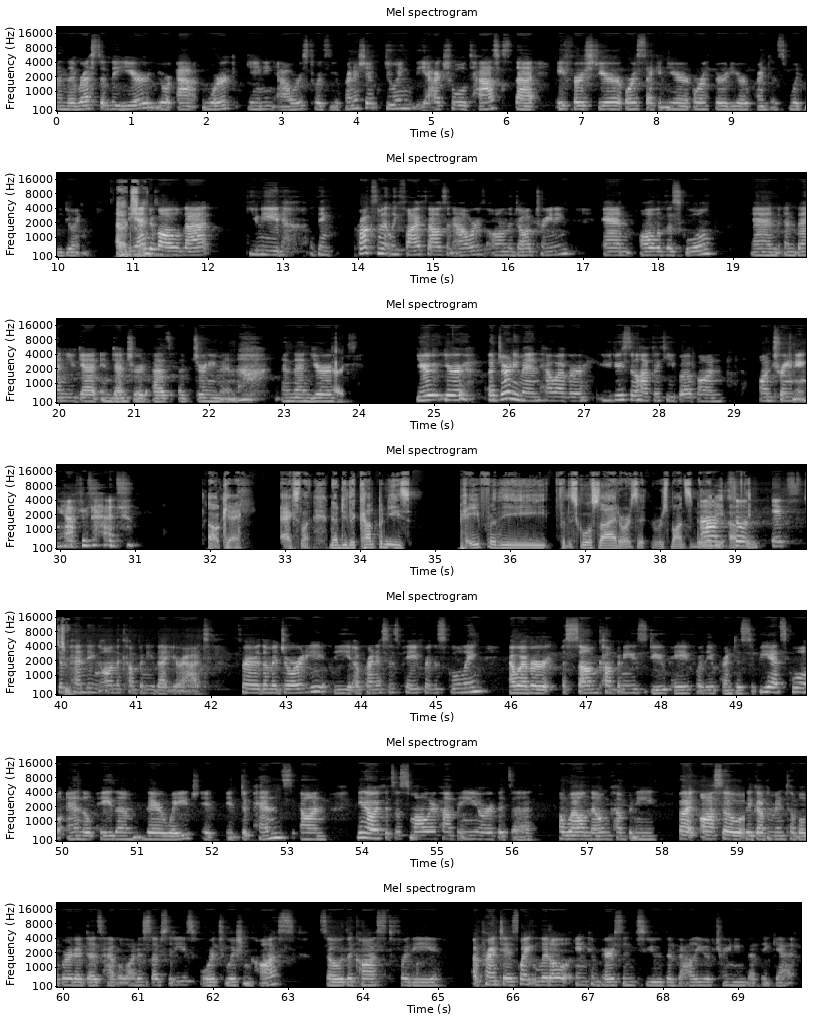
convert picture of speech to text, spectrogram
And the rest of the year, you're at work gaining hours towards the apprenticeship, doing the actual tasks that a first year or a second year or a third year apprentice would be doing. At Excellent. the end of all of that, you need, I think, approximately 5,000 hours on the job training and all of the school. And, and then you get indentured as a journeyman. And then you're Excellent you're you're a journeyman however you do still have to keep up on on training after that. Okay excellent. Now do the companies pay for the for the school side or is it responsibility um, so it's depending on the company that you're at. For the majority the apprentices pay for the schooling. However some companies do pay for the apprentice to be at school and they'll pay them their wage. It, it depends on you know, if it's a smaller company or if it's a, a well known company. But also, the government of Alberta does have a lot of subsidies for tuition costs. So the cost for the apprentice quite little in comparison to the value of training that they get.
